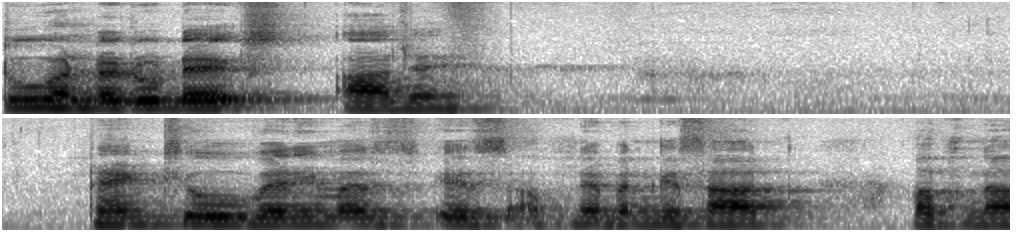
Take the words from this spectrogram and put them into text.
टू अंडर रूट एक्स आ जाए। थैंक यू वेरी मच इस अपनेपन के साथ। अपना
